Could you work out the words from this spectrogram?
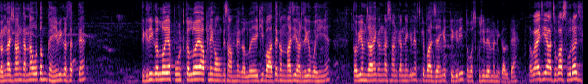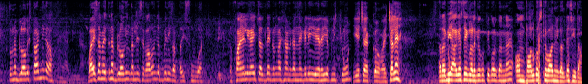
गंगा स्नान करना वो तो हम कहीं भी कर सकते हैं। तिगरी कर लो या पोट कर लो या अपने गाँव के सामने कर लो एक ही बात है गंगा जी हर जगह वही है। तो अभी हम जा रहे हैं गंगा स्नान करने के लिए उसके बाद जाएँगे तिगरी तो बस कुछ ही देर में निकलते हैं। तो भाई जी आ चुका सूरज। तुमने ब्लॉग स्टार्ट नहीं करा? भाई साहब मैं इतना ब्लॉगिंग करने सिखा रहा हूँ जब भी नहीं करता सुबह तो फाइनली भाई चलते हैं गंगा स्नान करने के लिए। ये रही अपनी क्यों ये चेक करो भाई चले। और अभी आगे से एक लड़के को पिक और करना है ओमपाल को उसके बाद निकलते हैं सीधा।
